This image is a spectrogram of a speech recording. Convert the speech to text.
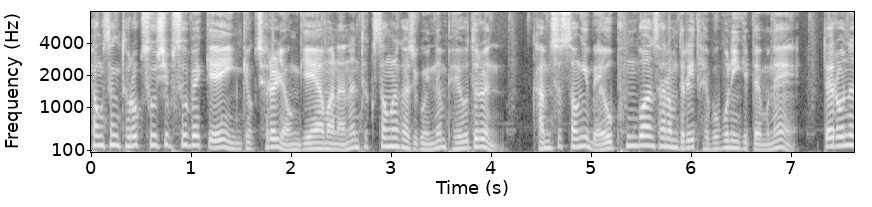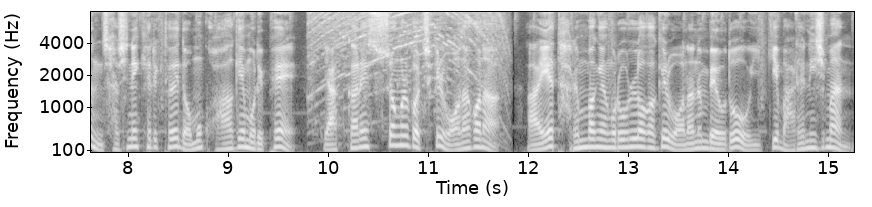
평생토록 수십 수백 개의 인격체를 연기해야만 하는 특성을 가지고 있는 배우들은 감수성이 매우 풍부한 사람들이 대부분이기 때문에 때로는 자신의 캐릭터에 너무 과하게 몰입해 약간의 수정을 거치길 원하거나 아예 다른 방향으로 흘러가길 원하는 배우도 있기 마련이지만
